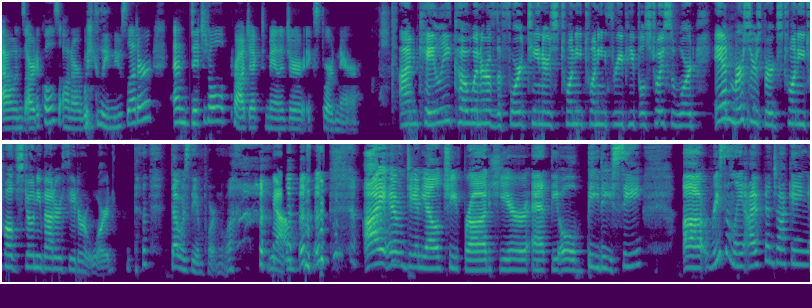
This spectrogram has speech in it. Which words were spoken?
Alan's articles on our weekly newsletter and digital project manager extraordinaire. I'm Kaylee, co winner of the 14ers 2023 People's Choice Award and Mercersburg's 2012 Stony Batter Theater Award. that was the important one. Yeah. I am Danielle Chief Broad here at the old BDC. Uh, recently, I've been talking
